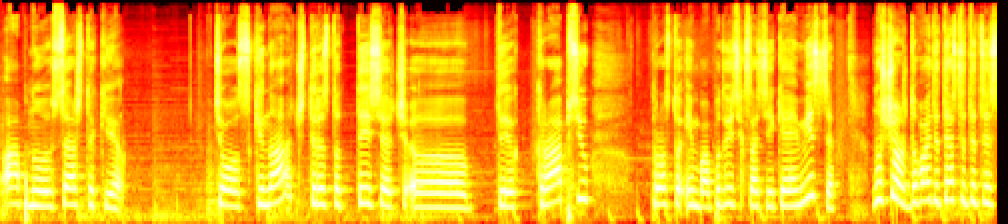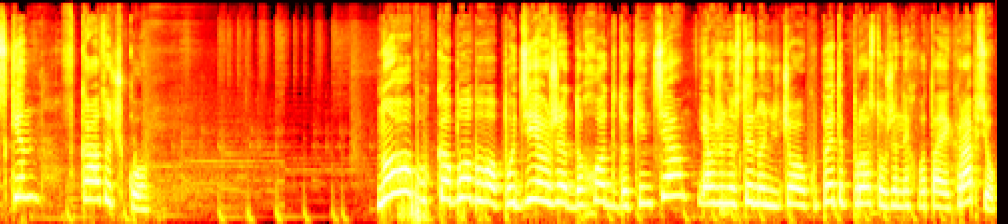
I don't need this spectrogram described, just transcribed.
Апнули все ж таки цього скіна 400 тисяч е, тих крапсів. Просто імба. Подивіться, кстати, яке є місце. Ну що ж, давайте тестити цей скін в каточку. Ну, а Бобова подія вже доходить до кінця. Я вже не встигну нічого купити, просто вже не вистачає крапсів.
